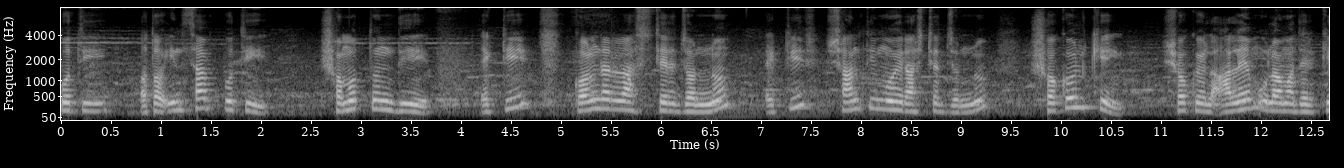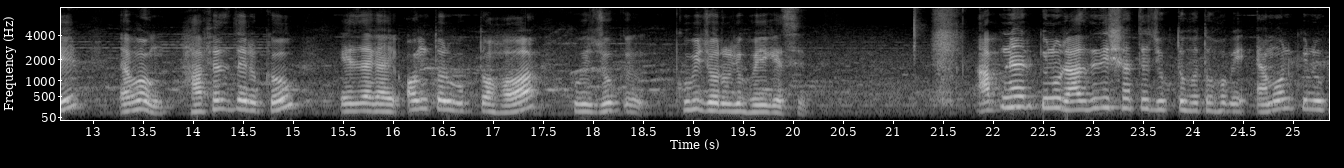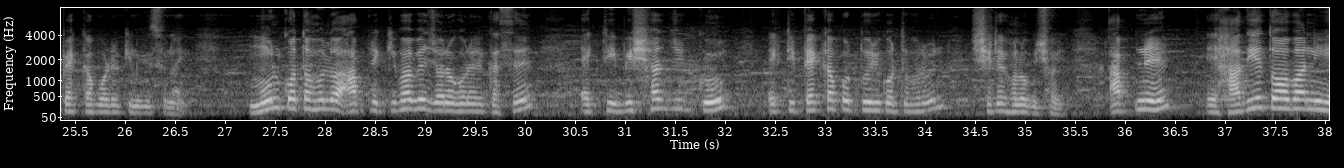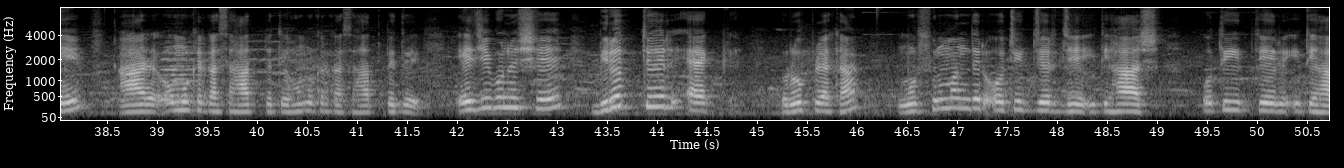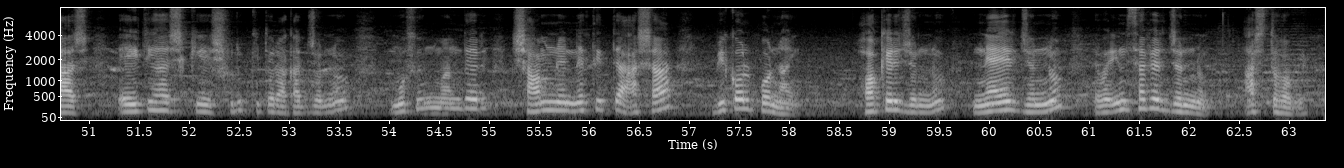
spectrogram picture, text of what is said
প্রতি অথবা ইনসাফ প্রতি সমর্থন দিয়ে একটি কর্নার রাষ্ট্রের জন্য, একটি শান্তিময় রাষ্ট্রের জন্য সকলকেই, সকল আলেম উলামাদেরকে এবং হাফেজদেরকেও এই জায়গায় অন্তর্ভুক্ত হওয়া খুবই খুবই জরুরি হয়ে গেছে। আপনার কোনো রাজনীতির সাথে যুক্ত হতে হবে এমন কোনো প্রেক্ষাপটের কোনো কিছু নাই। মূল কথা হলো আপনি কীভাবে জনগণের কাছে একটি বিশ্বাসযোগ্য একটি প্রেক্ষাপট তৈরি করতে পারবেন, সেটাই হলো বিষয়। আপনি এই হাদিয়ে তওবা নিয়ে আর অমুকের কাছে হাত পেতে, অমুকের কাছে হাত পেতে, এ জীবনে সে বীরত্বের এক রূপরেখা মুসলমানদের ঐতিহ্যের যে ইতিহাস, অতীতের ইতিহাস, এই ইতিহাসকে সুরক্ষিত রাখার জন্য মুসলমানদের সামনে নেতৃত্বে আসা বিকল্প নাই। হকের জন্য ন্যায়ের জন্য এবং ইনসাফের জন্য আসতে হবে।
